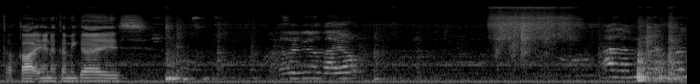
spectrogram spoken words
Kakain na kami guys. Nakaready na tayo? Alam mo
